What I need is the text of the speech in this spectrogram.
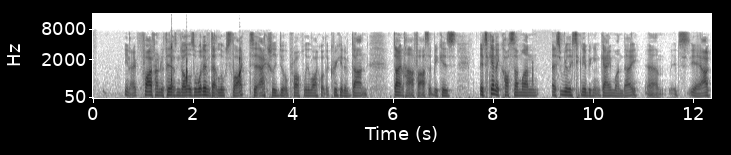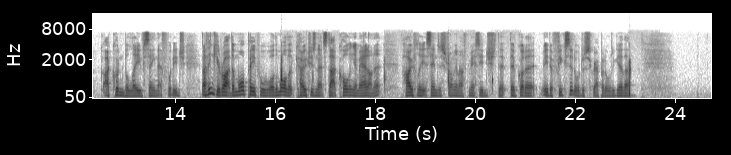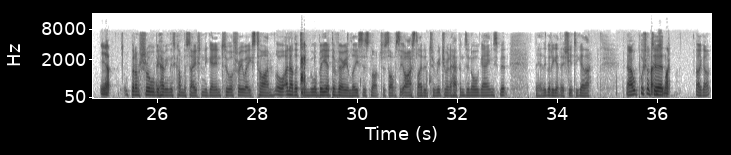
you know, five hundred thousand dollars or whatever that looks like to actually do it properly, like what the cricket have done. Don't half-ass it because it's going to cost someone a really significant game one day. Um, it's yeah, I I couldn't believe seeing that footage. I think you're right. The more people, or the more that coaches and that start calling them out on it, hopefully it sends a strong enough message that they've got to either fix it or just scrap it altogether Yeah. but I'm sure we'll be having this conversation again in two or three weeks' time, or another team will be at the very least. It's not just obviously isolated to Richmond; it happens in all games. But yeah, they've got to get their shit together. Now we'll push on But to. it's not- Oh, go on.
